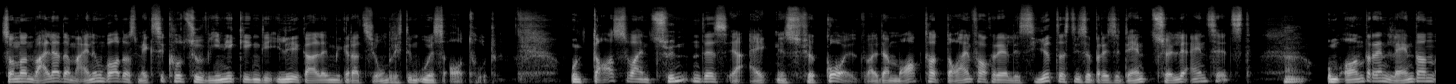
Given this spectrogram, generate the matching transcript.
sondern weil er der Meinung war, dass Mexiko zu wenig gegen die illegale Migration Richtung USA tut. Und das war ein zündendes Ereignis für Gold, weil der Markt hat da einfach realisiert, dass dieser Präsident Zölle einsetzt, um anderen Ländern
